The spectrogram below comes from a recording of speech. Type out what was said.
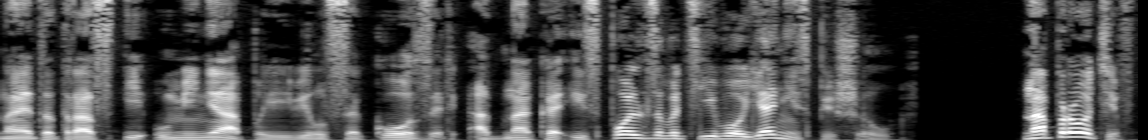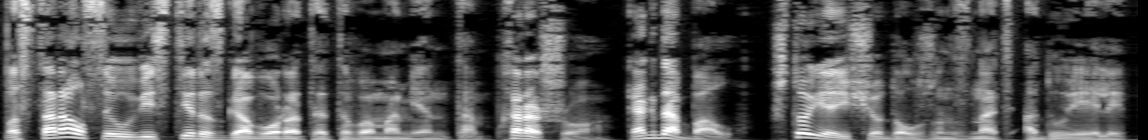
На этот раз и у меня появился козырь, однако использовать его я не спешил. Напротив, постарался увести разговор от этого момента. Хорошо, когда бал? Что я еще должен знать о дуэли?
